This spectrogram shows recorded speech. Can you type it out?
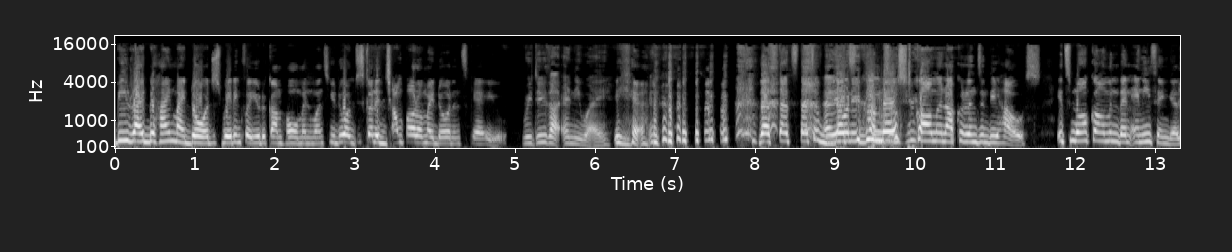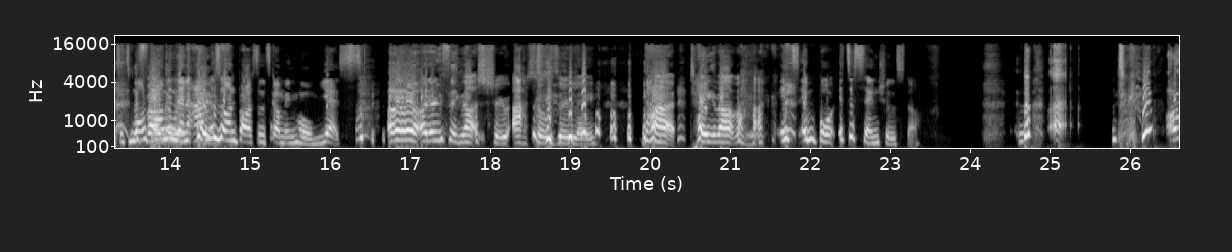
be right behind my door, just waiting for you to come home. And once you do, I'm just going to jump out of my door and scare you. We do that anyway. Yeah, that's that's that's, a, that's the most into- common occurrence in the house. It's more common than anything else. It's more common than think- Amazon parcels coming home. Yes. Uh, I don't think that's true at all, Zuli. that, take that back. It's important. It's essential stuff. I'm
